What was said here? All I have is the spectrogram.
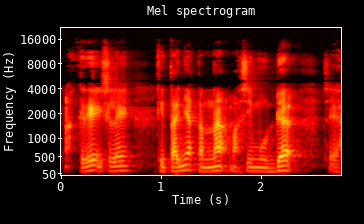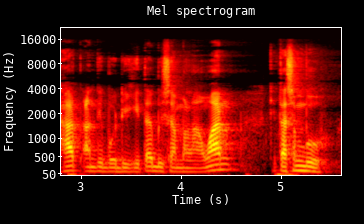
akhirnya istilahnya kitanya kena masih muda, sehat, antibodi kita bisa melawan, kita sembuh.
